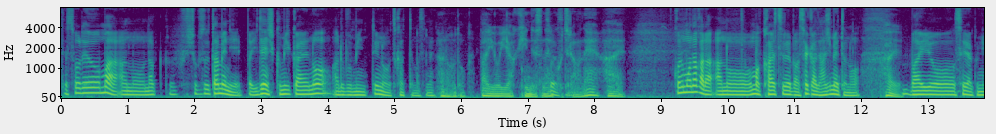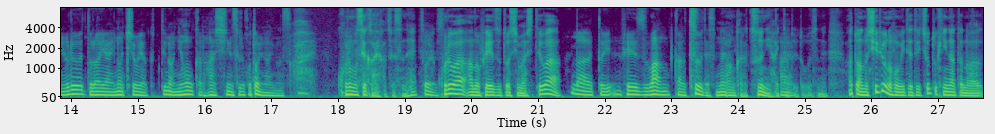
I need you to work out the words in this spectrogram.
でそれをまああのなく払拭するためにやっぱり遺伝子組み換えのアルブミンっていうのを使ってますね。なるほど。培養医薬品ですねこちらはね。はい。これもだからあのうまく開発すれば世界で初めての培養製薬によるドライアイの治療薬っていうのは日本から発信することになります。はいこれも世界初ですね。そうですこれはあのフェーズとしましては、まあえっとフェーズ1から2ですね。1から2に入ったというところですね。はい、あとあの資料の方見ててちょっと気になったのは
